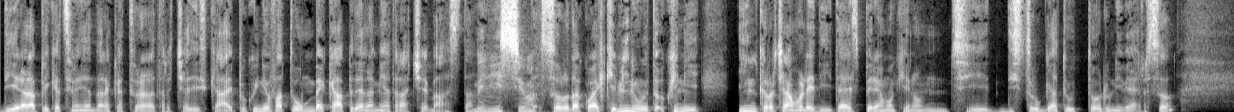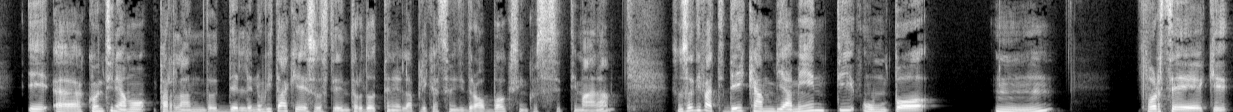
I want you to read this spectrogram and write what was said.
dire all'applicazione di andare a catturare la traccia di Skype, quindi ho fatto un backup della mia traccia e basta. Benissimo. Solo da qualche minuto, quindi incrociamo le dita e speriamo che non si distrugga tutto l'universo. E uh, continuiamo parlando delle novità che sono state introdotte nell'applicazione di Dropbox in questa settimana. Sono stati fatti dei cambiamenti un po'... Mm, forse che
